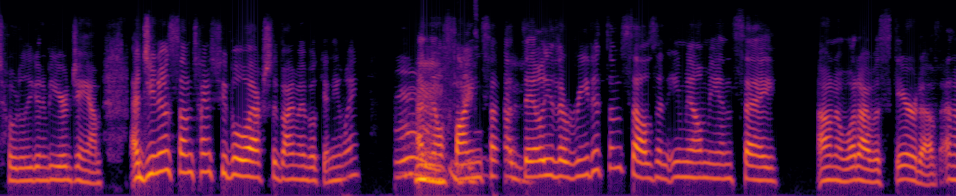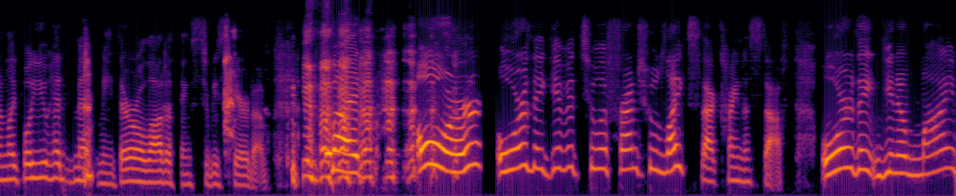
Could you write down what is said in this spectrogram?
totally going to be your jam. And do you know sometimes people will actually buy my book anyway? Mm. And they'll Mm. find some, they'll either read it themselves and email me and say, I don't know what I was scared of. And I'm like, well, you had met me. There are a lot of things to be scared of. But- or or they give it to a friend who likes that kind of stuff. Or they, you know, my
